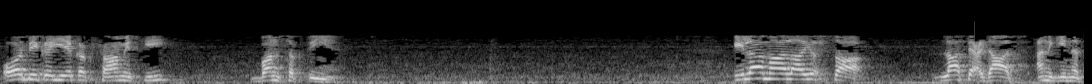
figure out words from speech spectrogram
اور بھی کئی ایک اقسام اس کی بن سکتی ہیں۔ علامہ لا يحصى، لا تعداد انگنت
